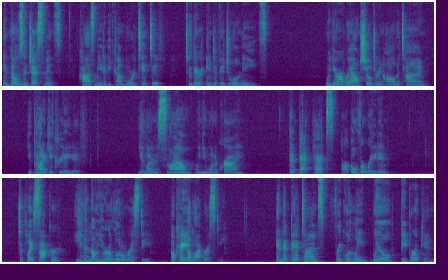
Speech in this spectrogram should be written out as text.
And those adjustments caused me to become more attentive to their individual needs. When you're around children all the time, you got to get creative. You learn to smile when you want to cry, that backpacks are overrated, to play soccer, even though you're a little rusty, okay, a lot rusty, and that bedtimes frequently will be broken,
